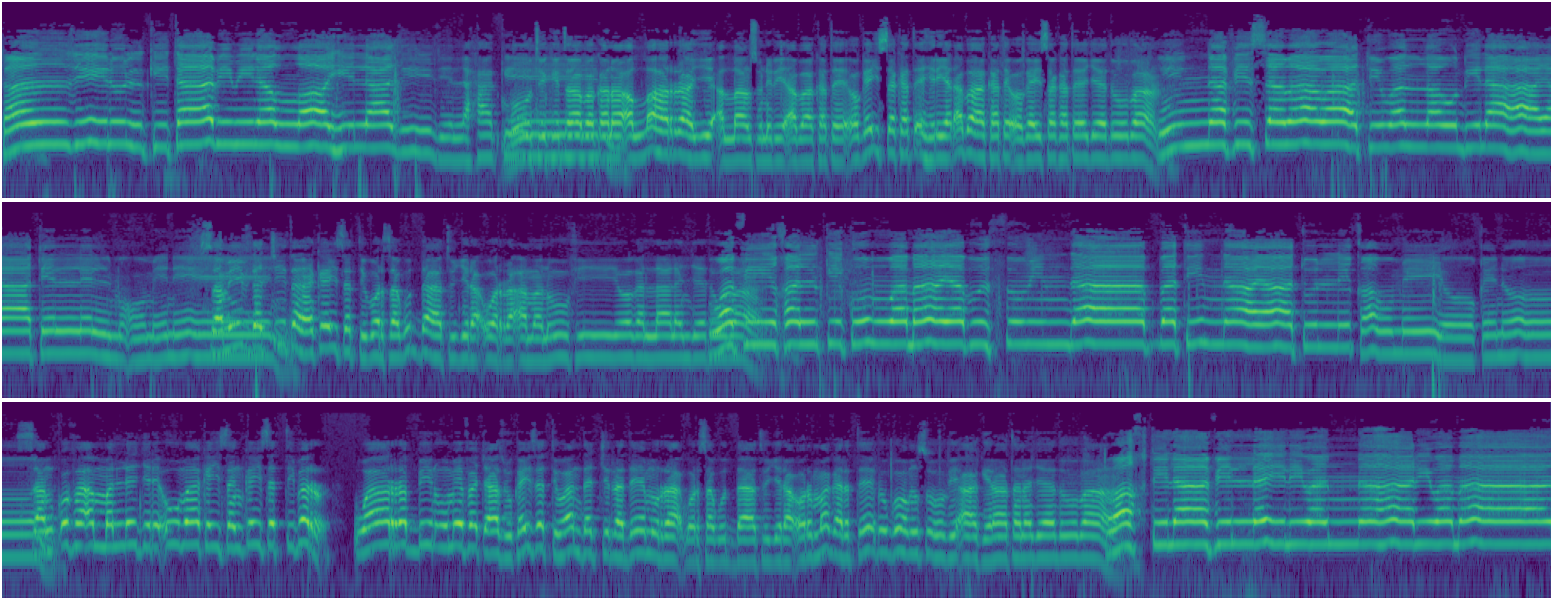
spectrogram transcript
تنزيل الكتاب من الله العزيز الحكيم. موتي كتابك أنا الله الرأي الله سنري أباكته أغيسك تهري أباكته أغيسك تجدوبا إن في السماوات والأرض لآيات للمؤمنين. سميف دجيتنا كيستي ورسا قدا تجرى ور أمنوا في يوغلالا جدوبا. وفي خلقكم ربكم وما يبث من دابة آيات لقوم يوقنون سنقف أما اللي جري أوما كيسا كيسا تبر waan rabbiin uumee facaasu keeysatti waan dachirra deemurraa gorsa guddaatu jira orma gartee dhugoomsuu fi akiraa tana jee duuba واختلاف الليل والنهار وما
